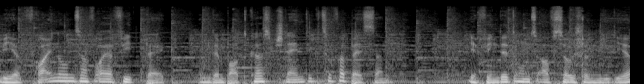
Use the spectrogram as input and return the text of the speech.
Wir freuen uns auf euer Feedback, um den Podcast ständig zu verbessern. Ihr findet uns auf Social Media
